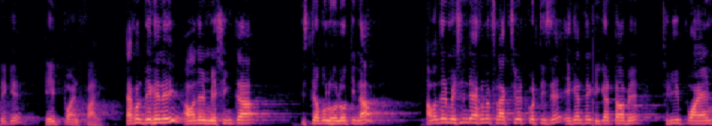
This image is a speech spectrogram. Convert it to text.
থেকে এইট পয়েন্ট ফাইভ এখন দেখে নেই আমাদের মেশিনটা স্টেবল হলো কি না। আমাদের মেশিনটা এখনও ফ্ল্যাকচুয়েট করতেছে, এখান থেকে ফিগারটা হবে থ্রি পয়েন্ট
